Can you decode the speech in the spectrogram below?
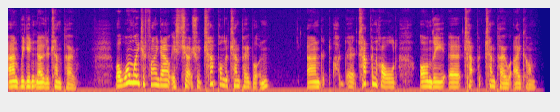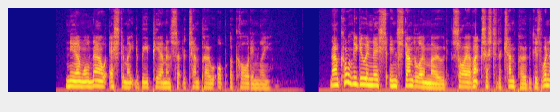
and we didn't know the tempo? Well one way to find out is to actually tap on the tempo button and uh, tap and hold on the uh, tap tempo icon. Neon will now estimate the BPM and set the tempo up accordingly. Now I'm currently doing this in standalone mode so I have access to the tempo because when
